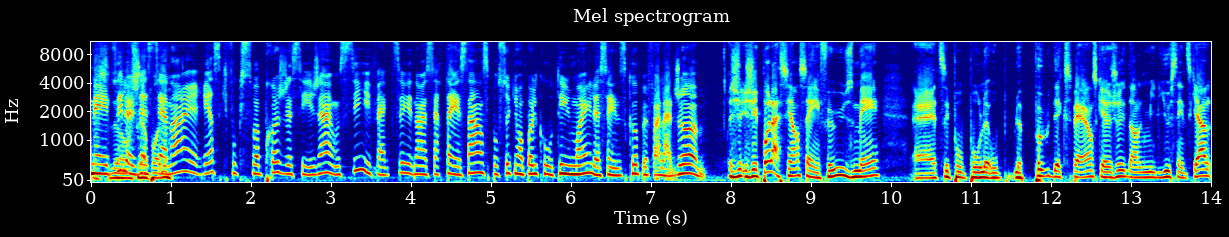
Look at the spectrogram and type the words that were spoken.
Mais tu sais, le gestionnaire reste qu'il faut qu'il soit proche de ses gens aussi. Fait que, dans un certain sens, pour ceux qui n'ont pas le côté humain, le syndicat peut faire la job. J'ai pas la science infuse, mais euh, pour, pour le, peu d'expérience que j'ai dans le milieu syndical,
